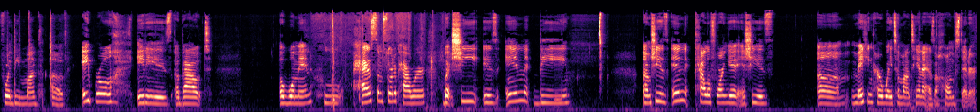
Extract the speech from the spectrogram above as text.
for the month of April. It is about a woman who has some sort of power, but she is in the um she is in California and she is um making her way to Montana as a homesteader.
